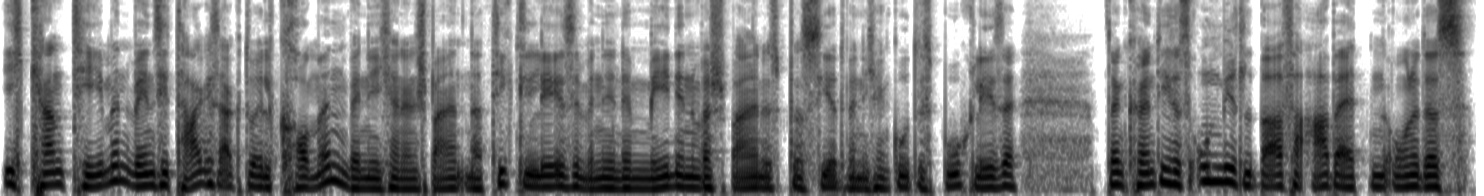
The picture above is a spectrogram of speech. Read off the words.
Ich kann Themen, wenn sie tagesaktuell kommen, wenn ich einen spannenden Artikel lese, wenn in den Medien was Spannendes passiert, wenn ich ein gutes Buch lese, dann könnte ich das unmittelbar verarbeiten, ohne das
